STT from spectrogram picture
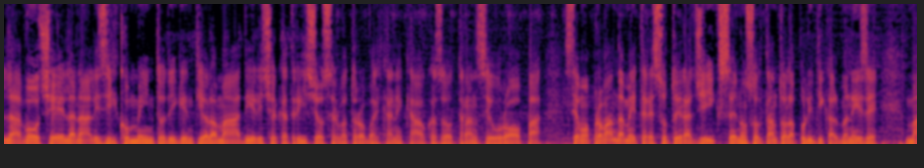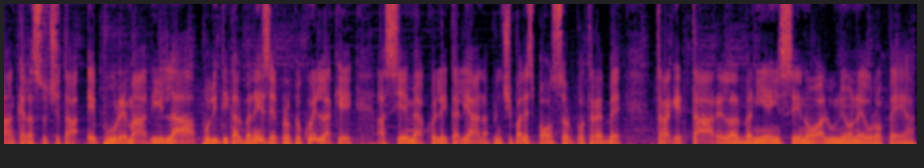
La voce, l'analisi, il commento di Gentiola Madi, ricercatrice, osservatorio Balcani Caucaso, Transeuropa. Stiamo provando a mettere sotto i raggi X non soltanto la politica albanese ma anche la società. Eppure Madi, la politica albanese è proprio quella che, assieme a quella italiana, principale sponsor, potrebbe traghettare l'Albania in seno all'Unione Europea.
